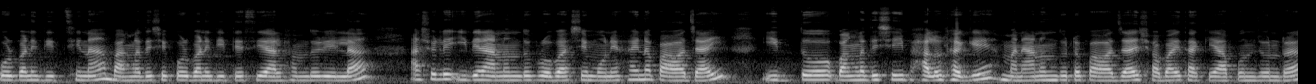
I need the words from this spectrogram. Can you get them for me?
কোরবানি দিচ্ছি না বাংলাদেশে কোরবানি দিতেছি আলহামদুলিল্লাহ। আসলে ঈদের আনন্দ প্রবাসে মনে হয় না পাওয়া যায়। ঈদ তো বাংলাদেশেই ভালো লাগে মানে আনন্দটা পাওয়া যায়, সবাই থাকে আপনজনরা।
